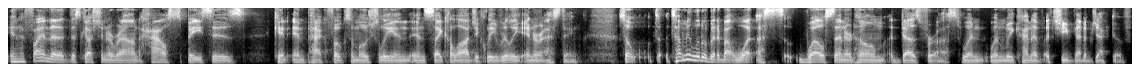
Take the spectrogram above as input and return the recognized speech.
And I find the discussion around how spaces can impact folks emotionally and, and psychologically really interesting. So, t- tell me a little bit about what a well-centered home does for us when when we kind of achieve that objective.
